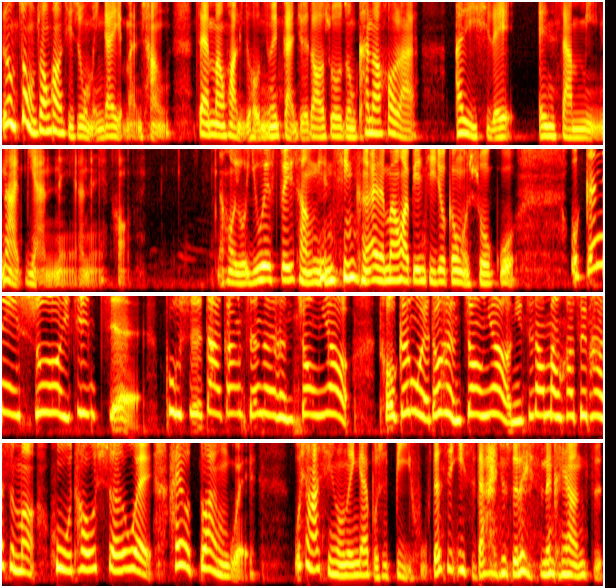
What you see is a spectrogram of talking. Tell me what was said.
这种这种状况，其实我们应该也蛮常在漫画里头，你会感觉到说，怎么看到后来阿里西雷恩三米那边那样呢？好，然后有一位非常年轻可爱的漫画编辑就跟我说过：“我跟你说，一静姐，故事大纲真的很重要，头跟尾都很重要。你知道漫画最怕什么？虎头蛇尾，还有断尾。”我想他形容的应该不是壁虎，但是意思大概就是类似那个样子。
